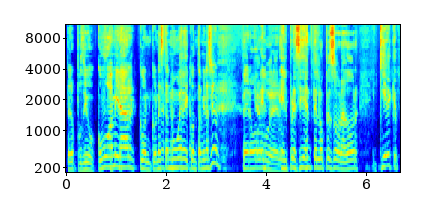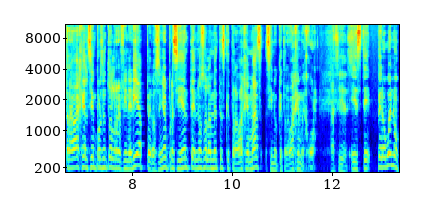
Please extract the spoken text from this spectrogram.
Pero pues digo, ¿cómo va a mirar con, con esta nube de contaminación? Pero el presidente López Obrador quiere que trabaje al 100% de la refinería, pero señor presidente, no solamente es que trabaje más, sino que trabaje mejor. Así es. Este, pero bueno,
